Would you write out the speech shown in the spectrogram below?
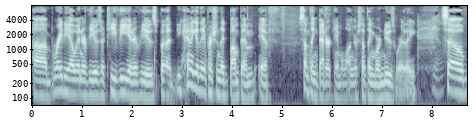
um, radio interviews or TV interviews, but you kind of get the impression they'd bump him if something better came along or something more newsworthy. Yeah. So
